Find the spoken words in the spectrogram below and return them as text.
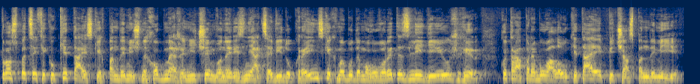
Про специфіку китайських пандемічних обмежень і чим вони різняться від українських, ми будемо говорити з Лідією Жгир, котра перебувала у Китаї під час пандемії.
